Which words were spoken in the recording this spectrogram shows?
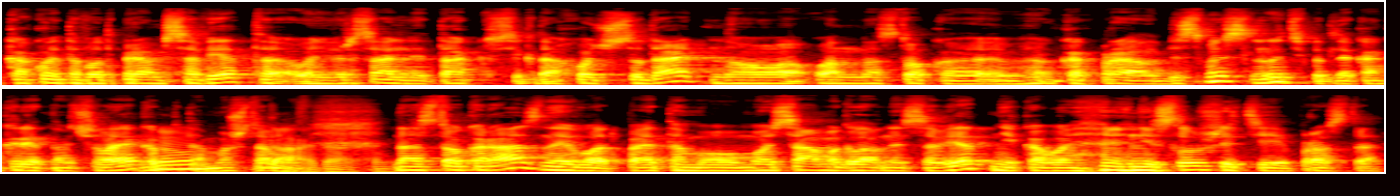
какой-то вот прям совет универсальный так всегда хочется дать, но он настолько, как правило, бессмысленный, ну, типа для конкретного человека, ну, потому что да, мы да, настолько разные, вот, поэтому мой самый главный совет, никого не слушайте, просто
